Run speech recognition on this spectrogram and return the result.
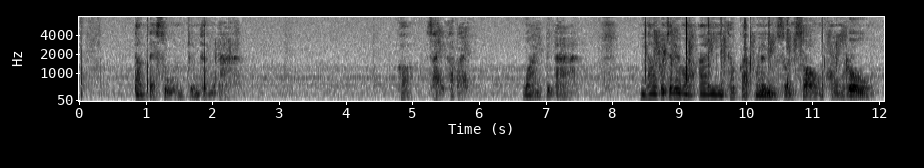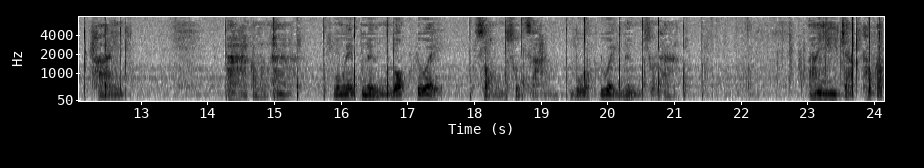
5ตั้งแต่0จนถึง r ก็ใส่เข้าไป y เป็น r เราก็จะได้ว่า i เท่ากับ 1 ส่วน 2 ของโรพาย r กำลัง 5 วงเล็บ 1 ลบด้วย 2 ส่วน 3 บวกด้วย 1 ส่วน 5 i จะเท่ากับ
